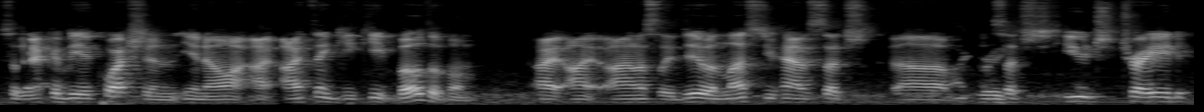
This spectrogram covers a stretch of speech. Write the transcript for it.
so that could be a question. You know, I, I think you keep both of them. I, I honestly do, unless you have such uh, such huge trade,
